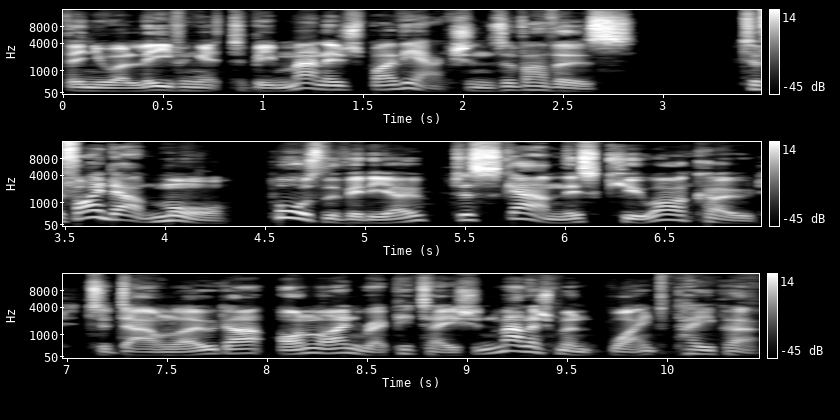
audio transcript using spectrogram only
then you are leaving it to be managed by the actions of others. To find out more, pause the video to scan this QR code to download our online reputation management white paper.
